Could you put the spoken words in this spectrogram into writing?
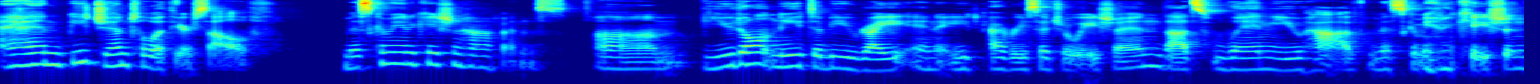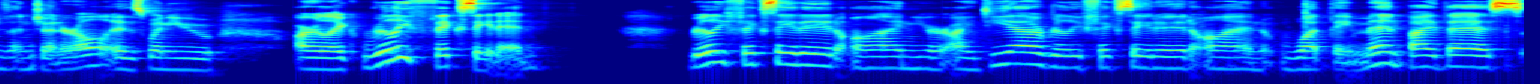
and be gentle with yourself. Miscommunication happens. Um, you don't need to be right in each, every situation. That's when you have miscommunications in general is when you are like really fixated really fixated on your idea, really fixated on what they meant by this,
